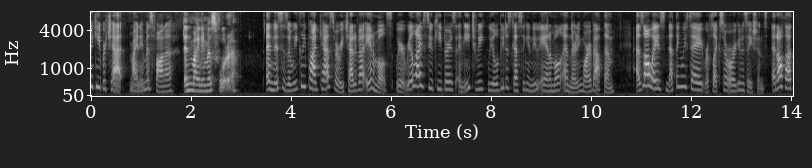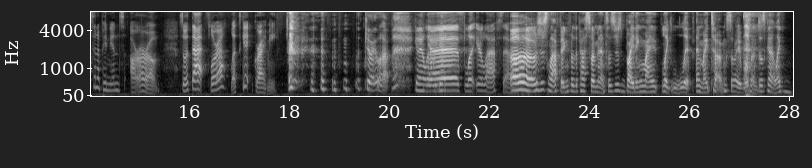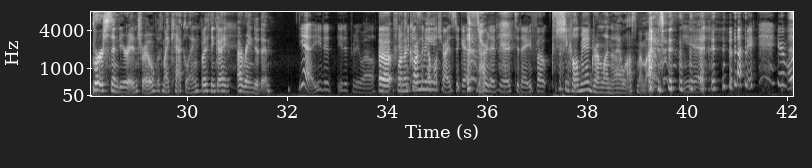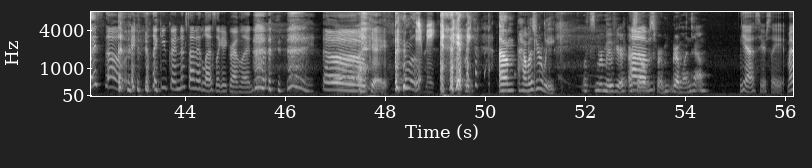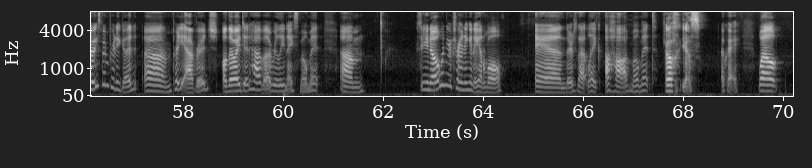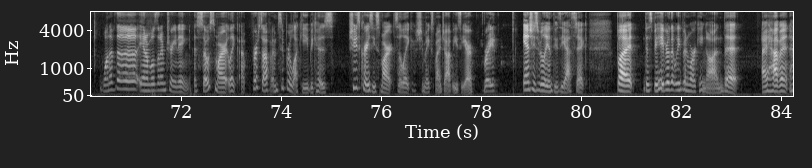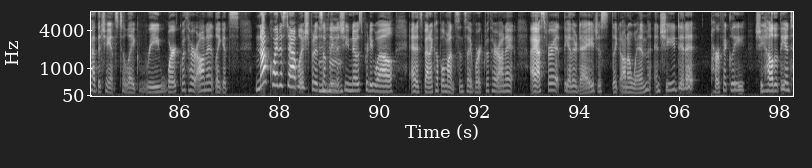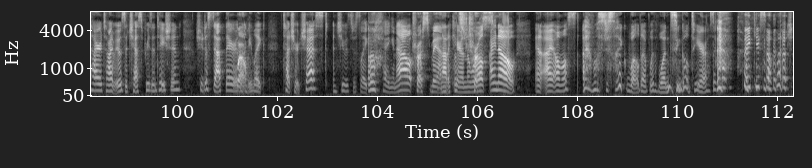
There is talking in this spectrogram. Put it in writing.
to Keeper Chat. My name is Fauna. And my name is Flora. And this is a weekly podcast where we chat about animals. We're real life zookeepers, and each week we will be discussing a new animal and learning more about them. As always, nothing we say reflects our organizations, and all thoughts and opinions are our own. So, with that, Flora, let's get grimy. Can I laugh? Can I laugh again? Yes, let your laughs out. Uh, I was just laughing for the past five minutes. I was just biting my like lip and my tongue, so I wasn't just gonna like burst into your intro with my cackling. But I think I I reined it in. yeah, you did. You did pretty well. Uh, Fauna took us a couple tries to get started here today, folks. She called me a gremlin, and I lost my mind. Yeah. Your voice though, like you couldn't have sounded less like a gremlin. okay. Hit me. Hit me. Um, how was your week? Let's remove your ourselves Um, from Gremlin Town. Yeah, seriously. My week's been pretty good. Um, pretty average. Although I did have a really nice moment. Um, so you know when you're training an animal and there's that like aha moment? Ugh, yes. Okay. Well, one of the animals that I'm training is so smart. Like, uh, first off, I'm super lucky because she's crazy smart. So, like, she makes my job easier. Right. And she's really enthusiastic. But this behavior that we've been working on that I haven't had the chance to, like, rework with her on it, like, it's not quite established, but it's something that she knows pretty well. And it's been a couple months since I've worked with her on it. I asked for it the other day, just like on a whim, and she did it perfectly. She held it the entire time. It was a chest presentation. She just sat there and Wow. let me like touch her chest, and she was just like Ugh. hanging out, Trust, man. not a care That's in the trust. world. I know, and I almost, I almost just like welled up with one single tear. I was like, oh, "Thank you so much."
